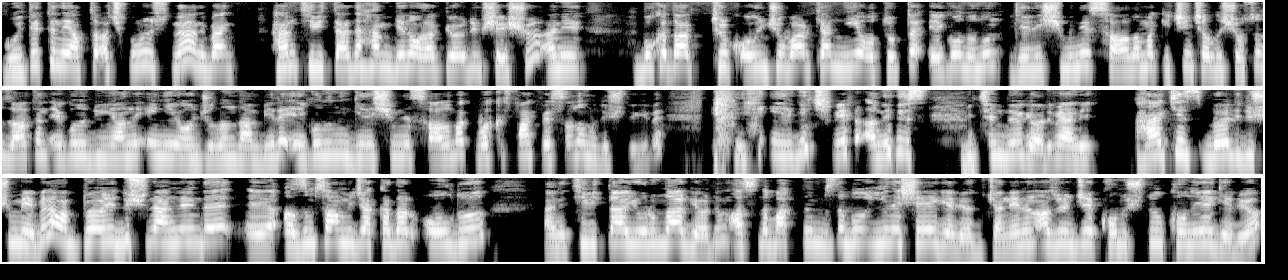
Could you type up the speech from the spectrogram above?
Guidetti'nin yaptığı açıklamanın üstüne hani ben hem tweetlerde hem genel olarak gördüğüm şey şu. Hani bu kadar Türk oyuncu varken niye oturup da Egonu'nun gelişimini sağlamak için çalışıyorsun? Zaten Egonu dünyanın en iyi oyuncularından biri. Egonu'nun gelişimini sağlamak Vakıfbank ve sana mı düştü gibi ilginç bir analiz bütünlüğü gördüm. Yani herkes böyle düşünmeyebilir ama böyle düşünenlerin de e, azımsanmayacak kadar olduğu hani tweetler, yorumlar gördüm. Aslında baktığımızda bu yine şeye geliyor. Caner'in az önce konuştuğu konuya geliyor.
